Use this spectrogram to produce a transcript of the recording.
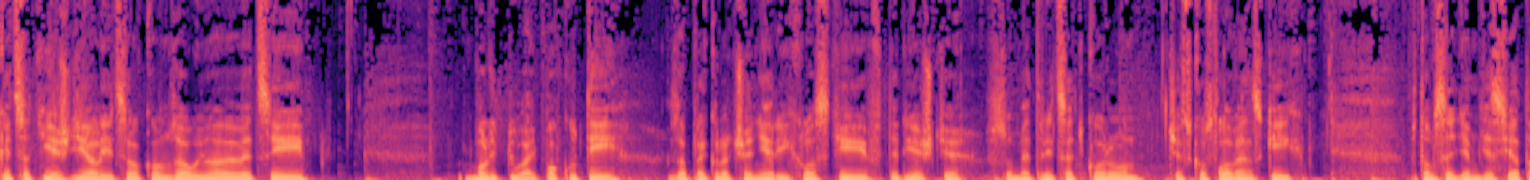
keď sa tiež diali celkom zaujímavé veci. Boli tu aj pokuty za prekročenie rýchlosti, vtedy ešte v sume 30 korún československých. V tom 74.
